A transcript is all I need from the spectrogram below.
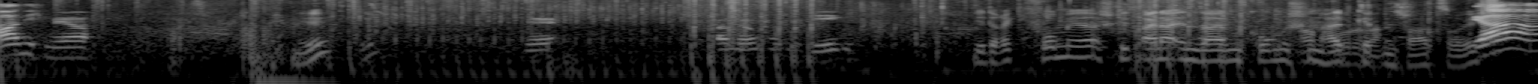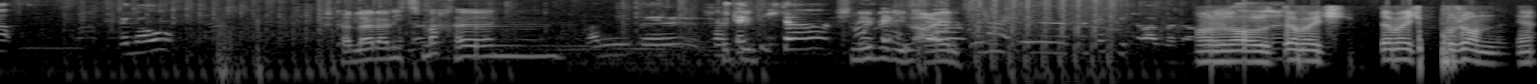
Fahr nicht mehr. Nee, Nee. Kann mir irgendwo entgegen. hier direkt vor mir steht einer in seinem komischen Halbkettenfahrzeug. Ja! Genau. Ich kann leider nichts machen. Dann äh, versteck dich da. ich nebel ihn ein. Da und, äh, versteck dich einmal da. Ale, ale damage, damage porządny, nie?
